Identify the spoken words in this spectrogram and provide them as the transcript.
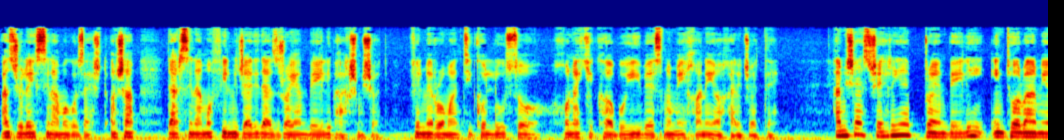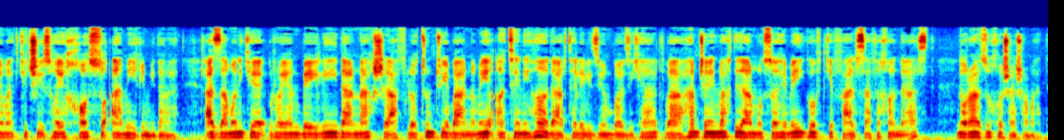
از جلوی سینما گذشت. آن شب در سینما فیلمی جدید از رایان بیلی پخش می‌شد. فیلم رومانتیک و لوس و خنک کابویی به اسم میخانه آخر جاده. همیشه از چهره رایان بیلی اینطور برمیآمد که چیزهای خاص و عمیقی می‌داند. از زمانی که رایان بیلی در نقش افلاتون توی برنامه آتنی ها در تلویزیون بازی کرد و همچنین وقتی در مصاحبه ای گفت که فلسفه خوانده است نورا از او خوشش آمد.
